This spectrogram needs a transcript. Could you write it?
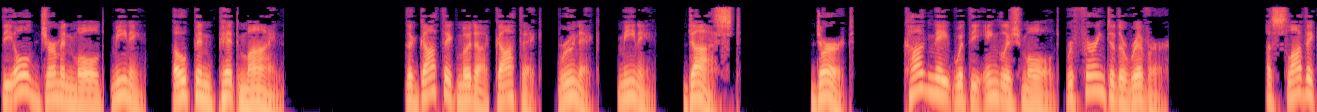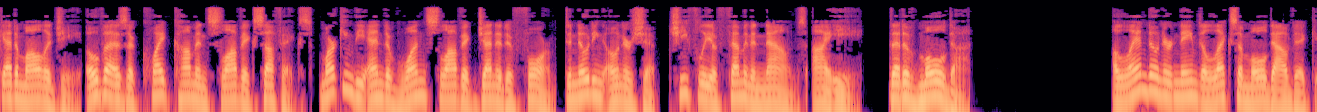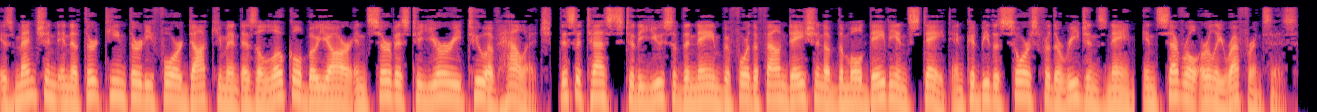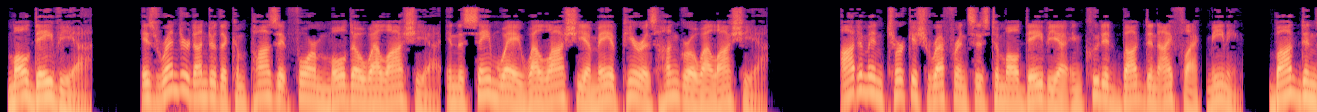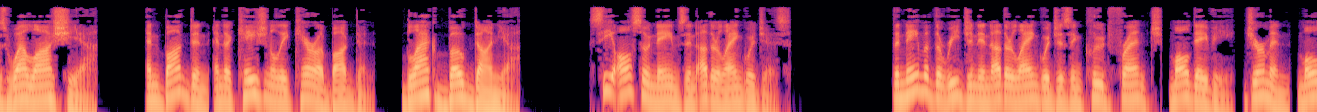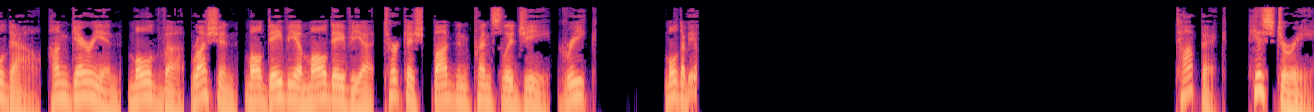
The Old German mold, meaning, open pit mine. The Gothic Muda Gothic, runic, meaning, dust, dirt, cognate with the English mold, referring to the river. A Slavic etymology ova is a quite common Slavic suffix, marking the end of one Slavic genitive form, denoting ownership, chiefly of feminine nouns i.e., that of Molda. A landowner named Alexa Moldovic is mentioned in a 1334 document as a local boyar in service to Yuri II of Halych. This attests to the use of the name before the foundation of the Moldavian state and could be the source for the region's name. In several early references, Moldavia is rendered under the composite form Moldo-Wallachia in the same way Wallachia may appear as Hungaro-Wallachia. Ottoman Turkish references to Moldavia included Bogdan Iflak meaning Bogdan's Wallachia and Bogdan and occasionally Kara Bogdan, Black Bogdania. See also names in other languages. The name of the region in other languages include French, Moldavi, German, Moldau, Hungarian, Moldva, Russian, Moldavia Moldavia, Turkish, Bogdan Prensligi, Greek Moldavia History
